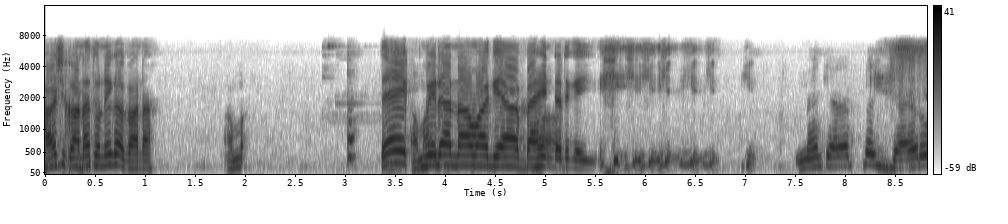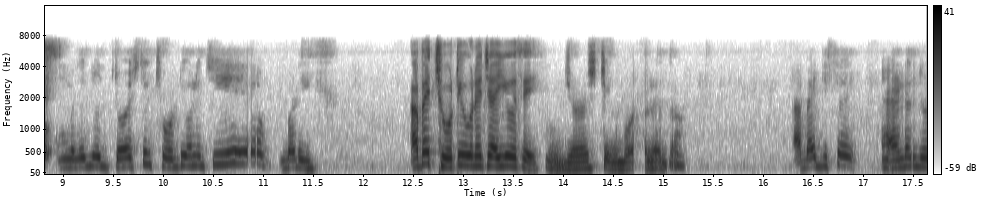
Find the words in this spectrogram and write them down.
हर्ष गाना सुनेगा गाना? अमन देख? मेरा नाम आ गया बहन हाँ। डर गई। मैं कह रहा था जायरो मुझे जो जॉयस्टिक छोटी होनी चाहिए या बड़ी? अबे छोटी होनी चाहिए उसे। जॉयस्टिक बोले तो। अबे जिससे हैंडल जो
